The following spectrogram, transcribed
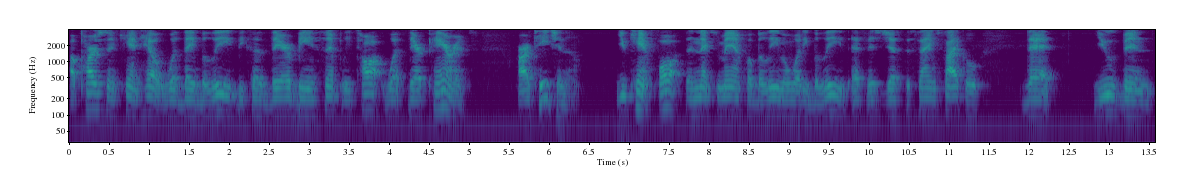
a person can't help what they believe because they're being simply taught what their parents are teaching them. You can't fault the next man for believing what he believes if it's just the same cycle that you've been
